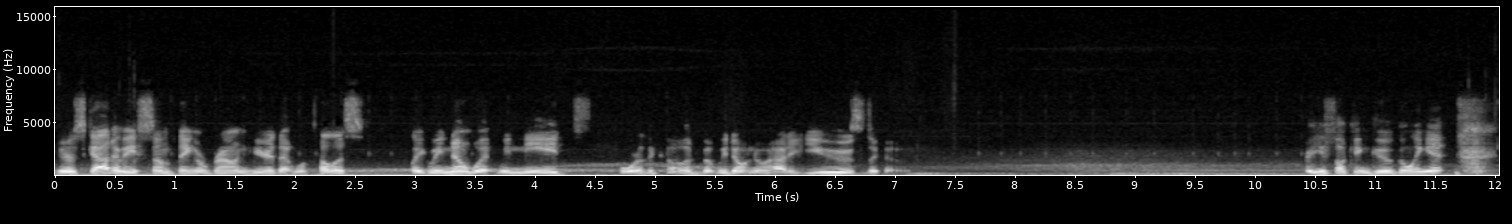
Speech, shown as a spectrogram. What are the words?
There's got to be something around here that will tell us, like, we know what we need for the code, but we don't know how to use the code. Are you fucking Googling it?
